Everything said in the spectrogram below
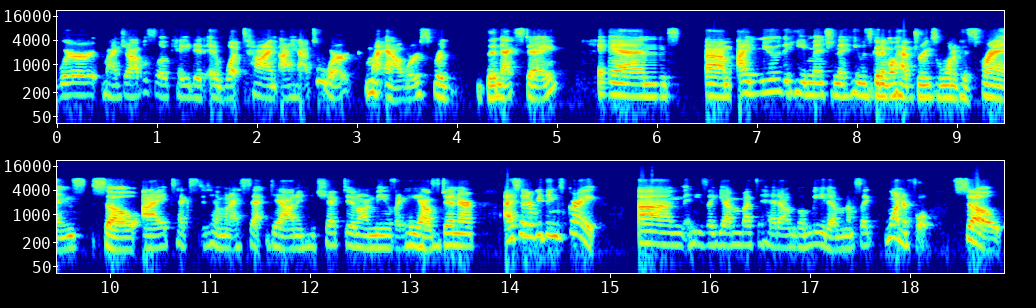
where my job was located and what time I had to work, my hours for the next day. And um, I knew that he mentioned that he was going to go have drinks with one of his friends. So I texted him when I sat down and he checked in on me. He was like, Hey, how's dinner? I said, Everything's great. Um, and he's like, Yeah, I'm about to head out and go meet him. And I was like, Wonderful. So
